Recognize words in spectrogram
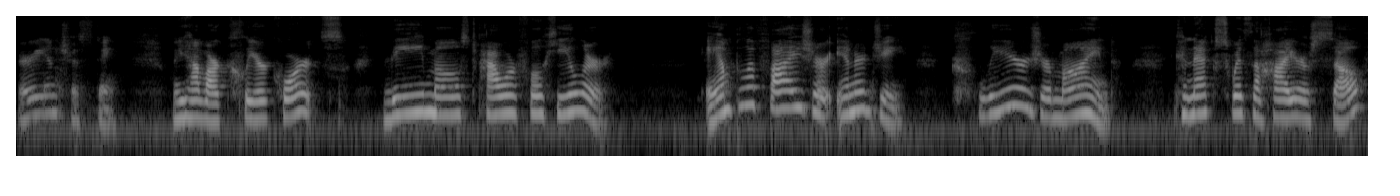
Very interesting. We have our clear quartz, the most powerful healer. Amplifies your energy, clears your mind, connects with the higher self,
